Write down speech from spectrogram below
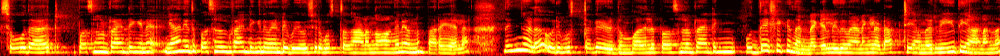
സോ ദാറ്റ് പേഴ്സണൽ ബ്രാൻഡിങ്ങിന് ഞാനിത് പേഴ്സണൽ ബ്രാൻഡിങ്ങിന് വേണ്ടി ഉപയോഗിച്ചൊരു പുസ്തകമാണെന്നോ അങ്ങനെയൊന്നും പറയല്ല. നിങ്ങൾ ഒരു പുസ്തകം എഴുതുമ്പോൾ അതിൽ പേഴ്സണൽ ബ്രാൻഡിങ് ഉദ്ദേശിക്കുന്നുണ്ടെങ്കിൽ ഇത് വേണമെങ്കിൽ അഡാപ്റ്റ് ചെയ്യാവുന്ന ഒരു രീതിയാണെന്ന്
